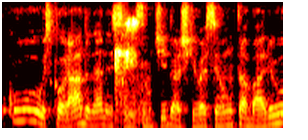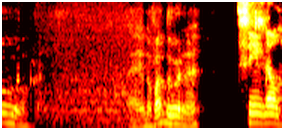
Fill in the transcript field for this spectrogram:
pouco explorado, né, nesse sentido. Acho que vai ser um trabalho é, inovador, né? Sim, não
